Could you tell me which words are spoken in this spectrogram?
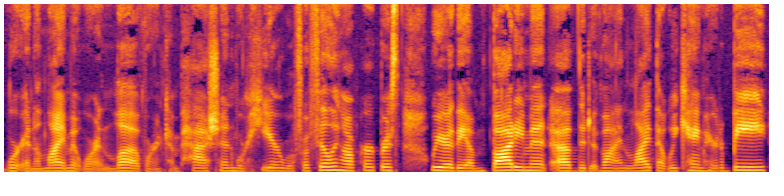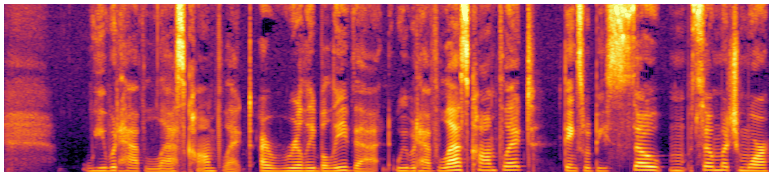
we're in alignment, we're in love, we're in compassion, we're here, we're fulfilling our purpose, we are the embodiment of the divine light that we came here to be. We would have less conflict. I really believe that. We would have less conflict things would be so so much more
